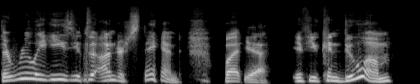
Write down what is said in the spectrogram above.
They're really easy to understand. But yeah. if you can do them,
